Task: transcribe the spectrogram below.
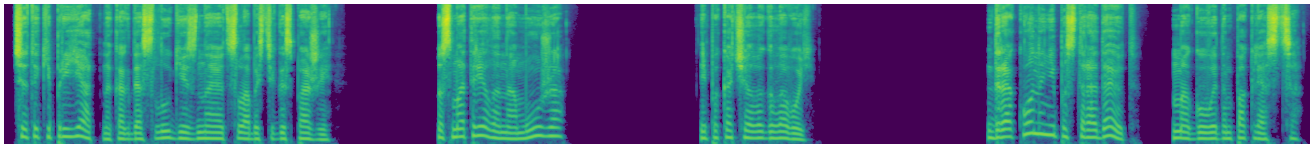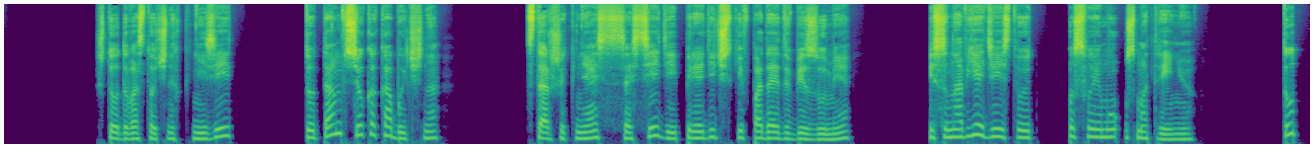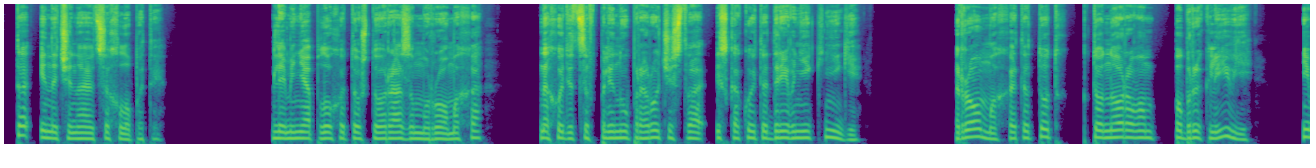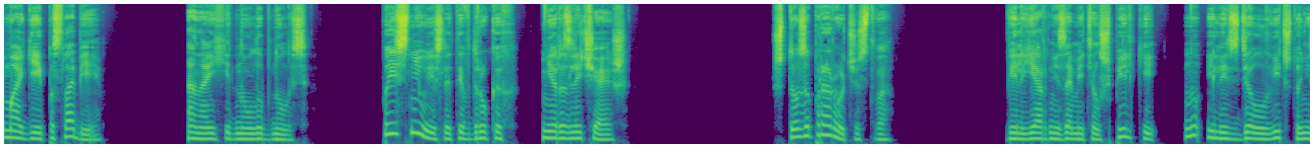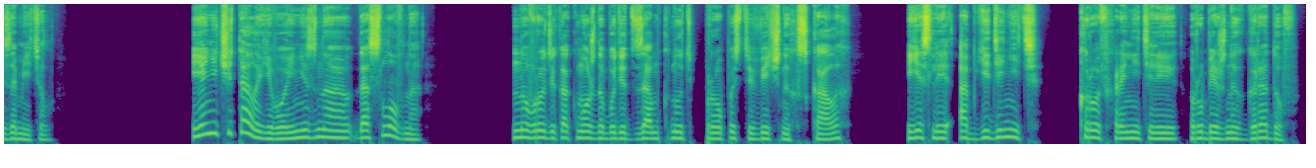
Все-таки приятно, когда слуги знают слабости госпожи. Посмотрела на мужа и покачала головой. Драконы не пострадают, могу в этом поклясться. Что до восточных князей, то там все как обычно. Старший князь с соседей периодически впадает в безумие, и сыновья действуют по своему усмотрению. Тут-то и начинаются хлопоты. Для меня плохо то, что разум Ромаха находится в плену пророчества из какой-то древней книги. Ромах — это тот, кто норовом побрыкливей, и магией послабее. Она ехидно улыбнулась. Поясню, если ты вдруг их не различаешь. Что за пророчество? Вильяр не заметил шпильки, ну или сделал вид, что не заметил. Я не читала его и не знаю дословно, но вроде как можно будет замкнуть пропасть в вечных скалах, если объединить кровь хранителей рубежных городов.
